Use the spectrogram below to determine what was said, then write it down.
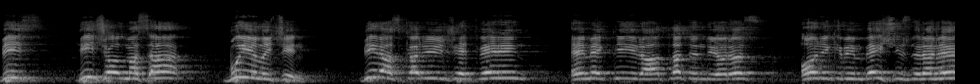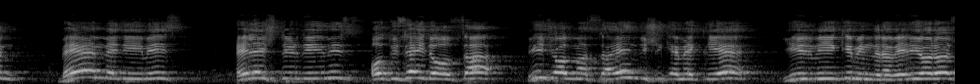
Biz hiç olmasa bu yıl için bir asgari ücret verin, emekliyi rahatlatın diyoruz. 12.500 liranın beğenmediğimiz, eleştirdiğimiz o düzeyde olsa hiç olmazsa en düşük emekliye 22 bin lira veriyoruz.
